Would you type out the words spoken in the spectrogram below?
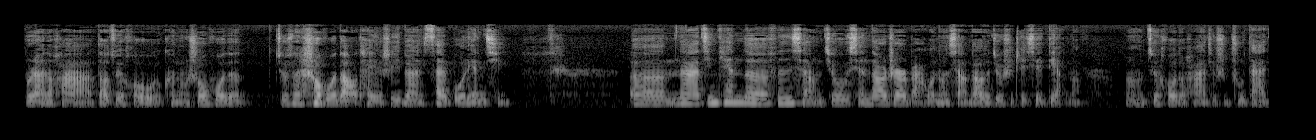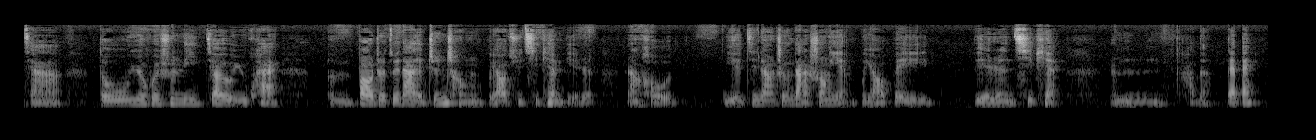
不然的话，到最后可能收获的，就算收获到，它也是一段赛博恋情。呃，那今天的分享就先到这儿吧，我能想到的就是这些点了。嗯，最后的话就是祝大家都约会顺利，交友愉快。嗯，抱着最大的真诚，不要去欺骗别人，然后也尽量睁大双眼，不要被别人欺骗。嗯，好的，拜拜。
